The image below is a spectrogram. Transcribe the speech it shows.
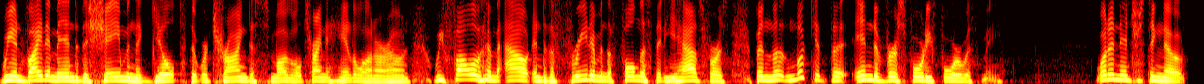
We invite him into the shame and the guilt that we're trying to smuggle, trying to handle on our own. We follow him out into the freedom and the fullness that he has for us. But look at the end of verse 44 with me. What an interesting note.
